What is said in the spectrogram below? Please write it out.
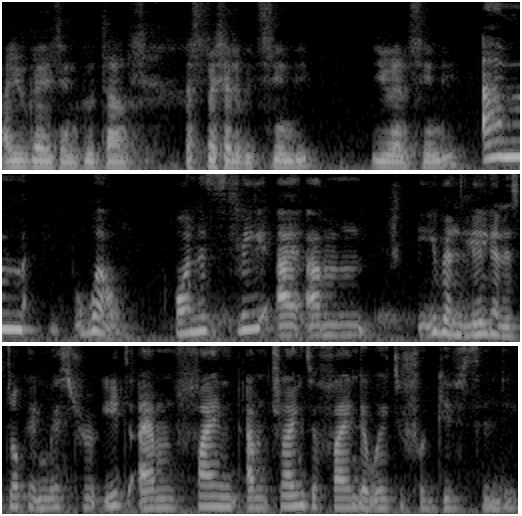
Are you guys in good terms, especially with Cindy? You and Cindy? Um, well, honestly, I am. Even Lillian is talking me through it. I'm find. I'm trying to find a way to forgive Cindy.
